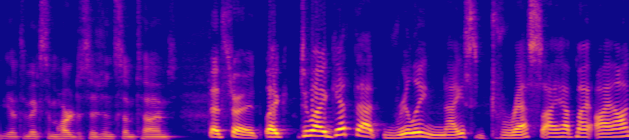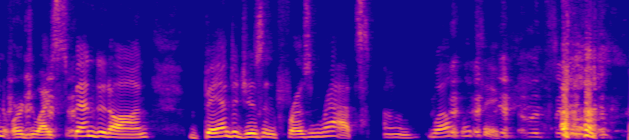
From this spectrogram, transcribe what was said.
you have to make some hard decisions sometimes. That's right. Like, do I get that really nice dress I have my eye on, or do I spend it on bandages and frozen rats? Um, well, let's see. yeah, let's see.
